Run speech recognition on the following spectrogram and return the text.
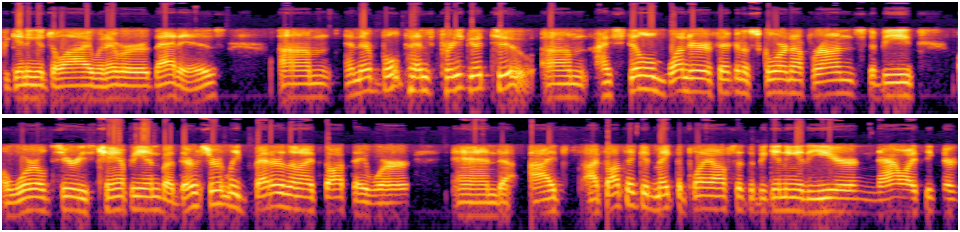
beginning of July, whenever that is. Um, and their bullpen's pretty good too. Um, I still wonder if they're going to score enough runs to be a World Series champion, but they're certainly better than I thought they were. And I I thought they could make the playoffs at the beginning of the year. Now I think they're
